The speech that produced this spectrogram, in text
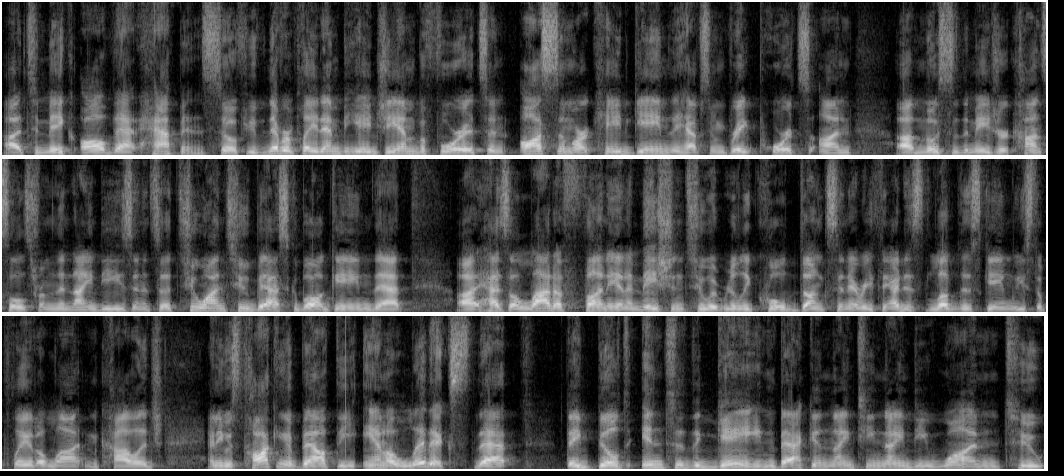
uh, to make all that happen. So if you've never played NBA Jam before, it's an awesome arcade game. They have some great ports on uh, most of the major consoles from the 90s, and it's a two-on-two basketball game that uh, has a lot of fun animation to it, really cool dunks and everything. I just love this game. We used to play it a lot in college. And he was talking about the analytics that they built into the game back in 1991 to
